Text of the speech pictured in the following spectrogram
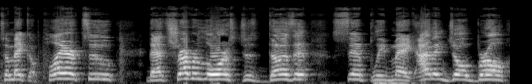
to make a player two that Trevor Lawrence just doesn't simply make. I think Joe Burrow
